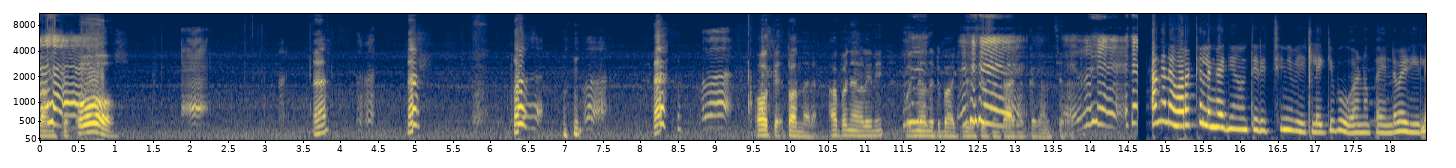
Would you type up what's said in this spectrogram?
കാണിച്ചത്. ഓ! ഏ? ഓക്കെ തന്നരാം. അപ്പൊ ഞങ്ങൾ ഇനി പൊന്നു വന്നിട്ട് ബാക്കി കാര്യങ്ങളൊക്കെ കാണിച്ചു തരാം. വർക്കെല്ലാം കഴിഞ്ഞ് ഞാൻ തിരിച്ച് ഇനി വീട്ടിലേക്ക് പോവുകയാണ് അപ്പോൾ അതിന്റെ വഴിയിൽ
